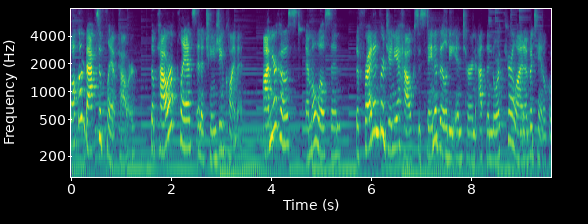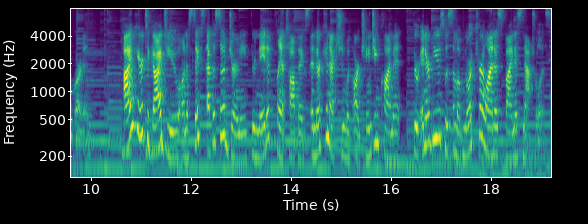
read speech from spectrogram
Welcome back to Plant Power, the power of plants in a changing climate. I'm your host, Emma Wilson, the Fred and Virginia Hauk Sustainability Intern at the North Carolina Botanical Garden. I'm here to guide you on a six episode journey through native plant topics and their connection with our changing climate through interviews with some of North Carolina's finest naturalists.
